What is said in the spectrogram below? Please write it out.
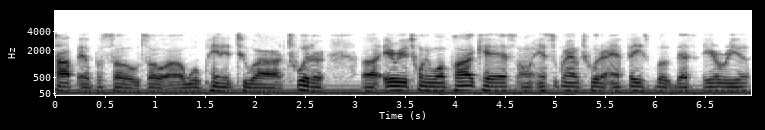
top episode. So uh, we'll pin it to our Twitter, uh, Area 21 Podcast on Instagram, Twitter, and Facebook. That's Area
